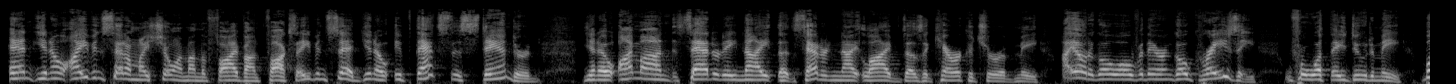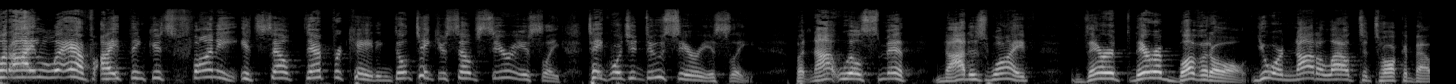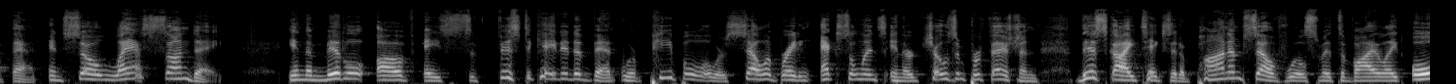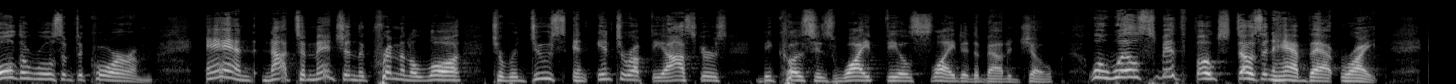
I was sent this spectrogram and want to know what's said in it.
And, you know, I even said on my show, I'm on the five on Fox, I even said, you know, if that's the standard, you know, I'm on Saturday night, uh, Saturday Night Live does a caricature of me. I ought to go over there and go crazy for what they do to me. But I laugh. I think it's funny. It's self deprecating. Don't take yourself seriously. Take what you do seriously. But not Will Smith, not his wife. They're they're above it all. You are not allowed to talk about that. And so last Sunday, in the middle of a sophisticated event where people were celebrating excellence in their chosen profession, this guy takes it upon himself, Will Smith, to violate all the rules of decorum and not to mention the criminal law to reduce and interrupt the Oscars because his wife feels slighted about a joke. Well, Will Smith, folks, doesn't have that right.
